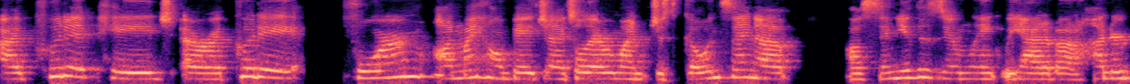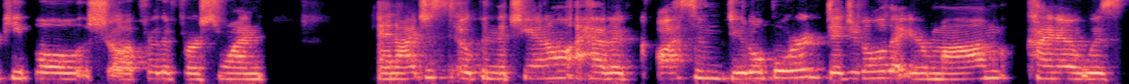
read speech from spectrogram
i put a page or i put a form on my homepage and i told everyone just go and sign up i'll send you the zoom link we had about 100 people show up for the first one and I just opened the channel. I have an awesome doodle board, digital, that your mom kind of was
